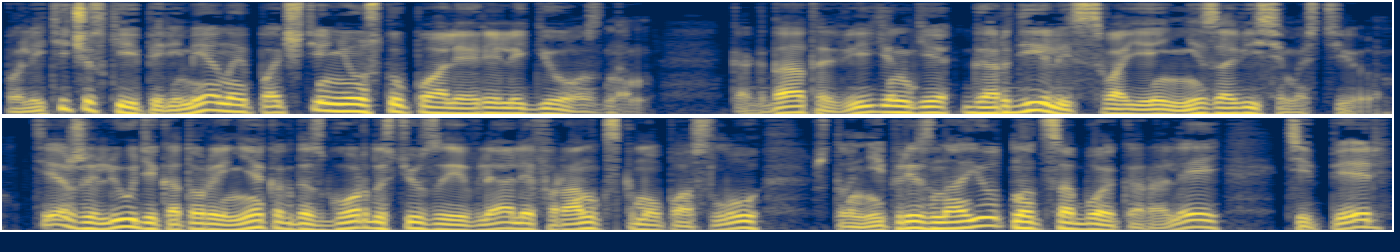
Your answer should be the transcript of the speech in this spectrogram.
Политические перемены почти не уступали религиозным – когда-то викинги гордились своей независимостью. Те же люди, которые некогда с гордостью заявляли франкскому послу, что не признают над собой королей, теперь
